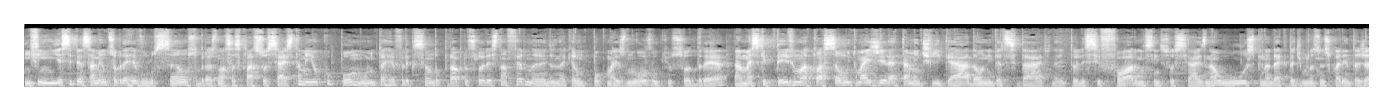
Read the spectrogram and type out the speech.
Enfim, e esse pensamento sobre a revolução, sobre as nossas classes sociais, também ocupou muito a reflexão do próprio Florestan Fernandes, né? que era um pouco mais novo que o Sodré, ah, mas que teve uma atuação muito mais diretamente ligada à universidade. Né? Então ele se forma em ciências sociais na USP, na década de 1940 já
